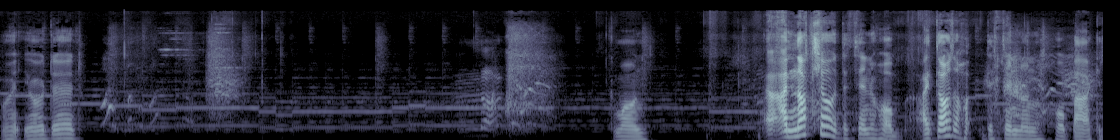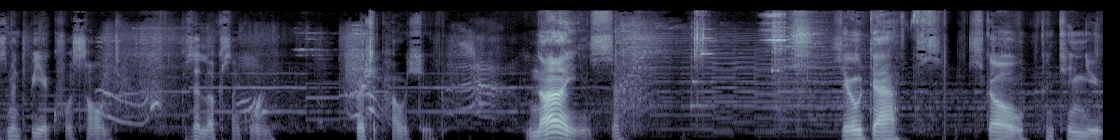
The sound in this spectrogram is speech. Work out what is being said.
Right, you're dead? Come on. I'm not sure the thin hub. I thought the thin on her back is meant to be a croissant. Because it looks like one. But it's a power suit. Nice. Zero deaths. Let's go. Continue.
